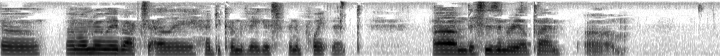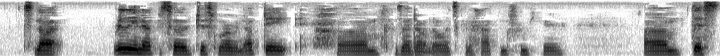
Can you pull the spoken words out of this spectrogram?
So I'm on my way back to LA. Had to come to Vegas for an appointment. Um, this is in real time. Um, it's not really an episode, just more of an update, because um, I don't know what's going to happen from here. Um, this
